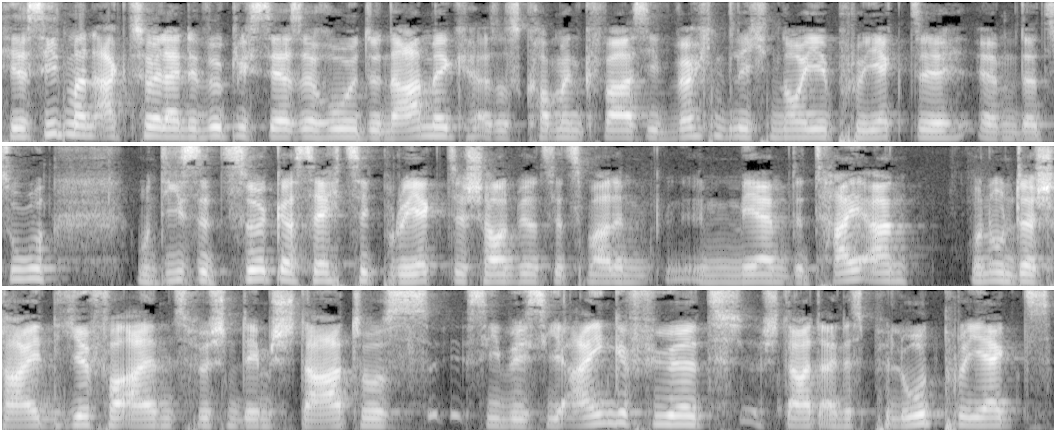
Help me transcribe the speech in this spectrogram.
Hier sieht man aktuell eine wirklich sehr, sehr hohe Dynamik. Also es kommen quasi wöchentlich neue Projekte ähm, dazu. Und diese circa 60 Projekte schauen wir uns jetzt mal im, im mehr im Detail an und unterscheiden hier vor allem zwischen dem Status CBDC eingeführt, Start eines Pilotprojekts,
